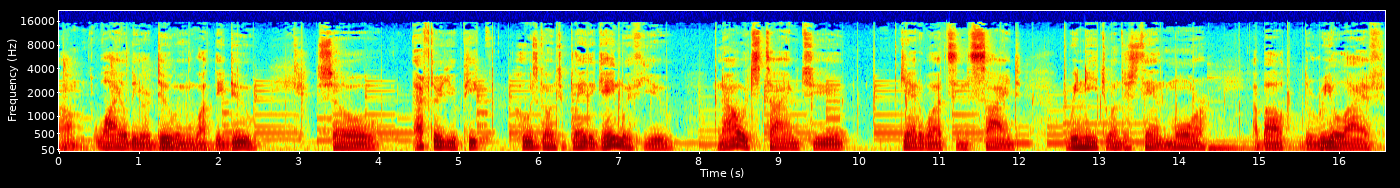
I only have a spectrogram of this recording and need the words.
um, while they are doing what they do. So after you pick who's going to play the game with you, now it's time to get what's inside. We need to understand more about the real life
